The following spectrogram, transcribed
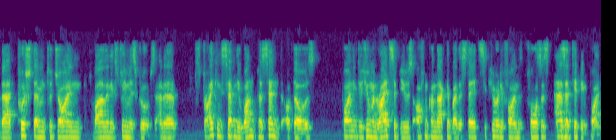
that pushed them to join violent extremist groups, and a striking 71% of those pointing to human rights abuse often conducted by the state security forces as a tipping point.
